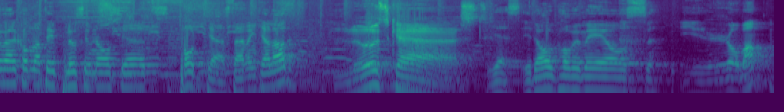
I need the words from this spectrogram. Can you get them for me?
och välkomna till Plusgymnasiets podcast, även kallad Luscast! Yes, idag har vi med oss Robban.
